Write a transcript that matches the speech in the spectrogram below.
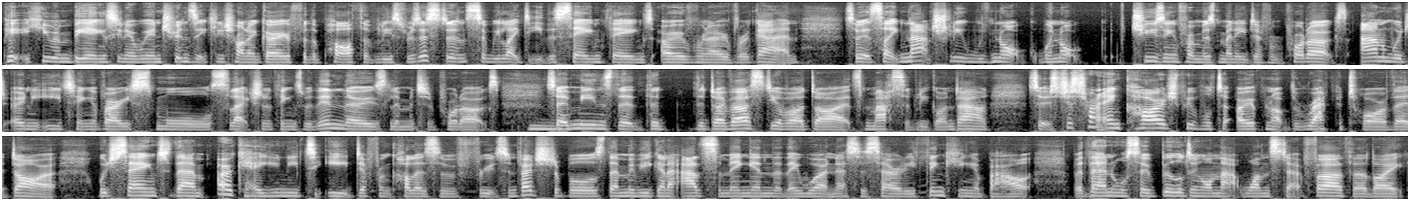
human beings you know we're intrinsically trying to go for the path of least resistance so we like to eat the same things over and over again. So it's like naturally we've not we're not choosing from as many different products and we're only eating a very small selection of things within those limited products. Mm. So it means that the, the diversity of our diet's massively gone down. So it's just trying to encourage people to open up the repertoire of their diet which saying to them okay you need to eat different colors of fruits and vegetables then maybe you're going to add something in that they weren't necessarily thinking about but then also building on that one step further like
